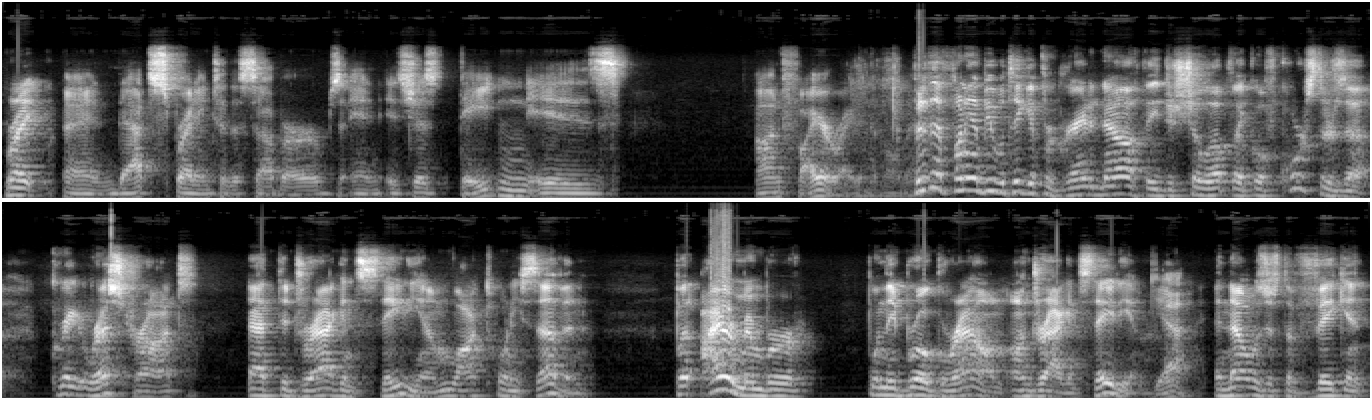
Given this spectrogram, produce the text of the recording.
Right. and that's spreading to the suburbs and it's just dayton is on fire right at the moment But isn't that funny how people take it for granted now if they just show up? Like, well, of course, there's a great restaurant at the Dragon Stadium, Lock 27. But I remember when they broke ground on Dragon Stadium, yeah and that was just a vacant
